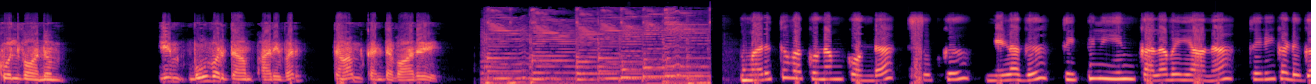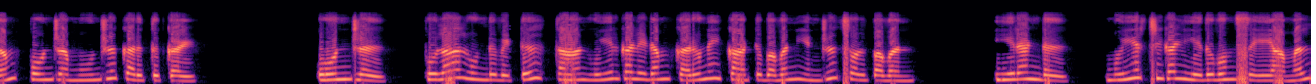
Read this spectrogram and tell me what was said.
கொல்வானும். இம் மூவர்தாம் அறிவர் தாம் கண்டவாறு. மருத்துவ குணம் கொண்ட சுக்கு மிளகு திப்பிலியின் கலவையான திரிகடுகம் போன்ற மூன்று கருத்துக்கள். ஒன்று புலால் உண்டுவிட்டு தான் உயிர்களிடம் கருணை காட்டுபவன் என்று சொல்பவன். இரண்டு முயற்சிகள் எதுவும் செய்யாமல்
